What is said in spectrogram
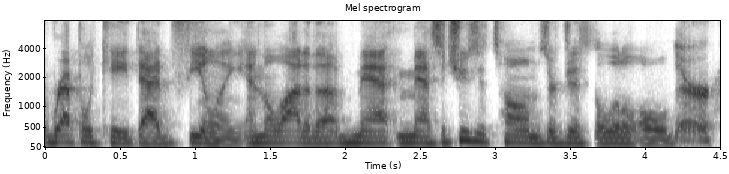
replicate that feeling, and a lot of the Ma- Massachusetts homes are just a little older,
